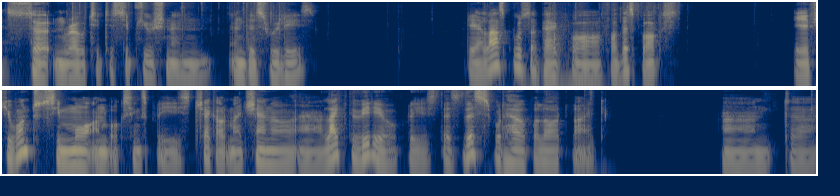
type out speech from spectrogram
a certain rarity distribution in in this release. Yeah, last booster pack for for this box. If you want to see more unboxings, please check out my channel. Uh, like the video, please. This this would help a lot. Like, and uh,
